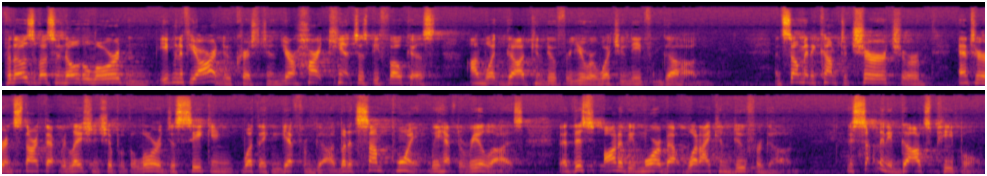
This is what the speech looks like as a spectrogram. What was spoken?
for those of us who know the Lord, and even if you are a new Christian, your heart can't just be focused on what God can do for you or what you need from God. And so many come to church or enter and start that relationship with the Lord just seeking what they can get from God. But at some point, we have to realize that this ought to be more about what I can do for God. There's so many of God's people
